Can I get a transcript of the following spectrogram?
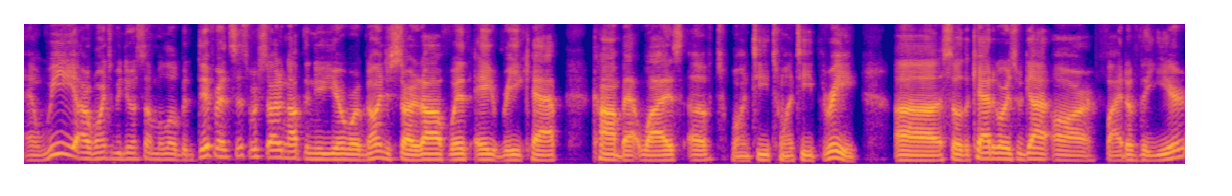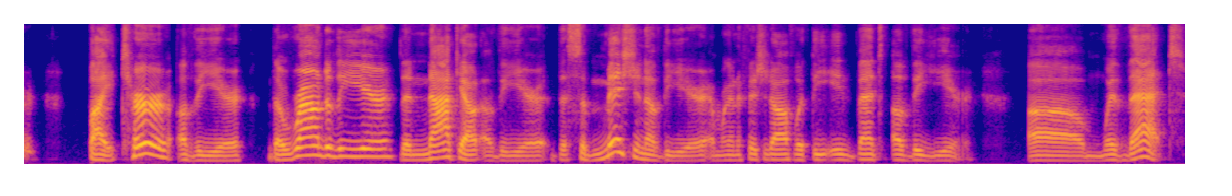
and we are going to be doing something a little bit different. Since we're starting off the new year, we're going to start it off with a recap, combat wise, of 2023. Uh, so the categories we got are fight of the year, fighter of the year, the round of the year, the knockout of the year, the submission of the year, and we're gonna finish it off with the event of the year. Um, with that,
